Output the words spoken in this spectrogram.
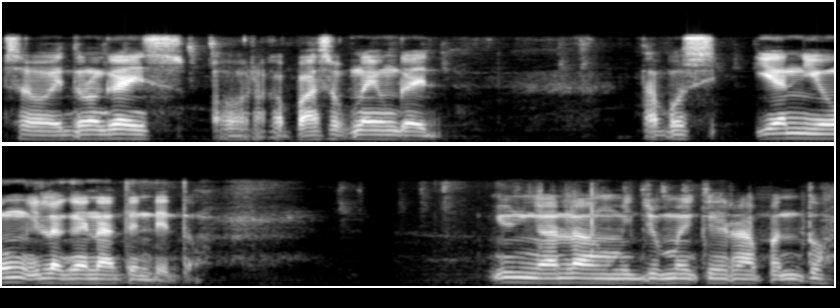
So ito na guys. Oh nakapasok na yung guide. Tapos yan yung ilagay natin dito. Yun nga lang medyo may kahirapan to.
